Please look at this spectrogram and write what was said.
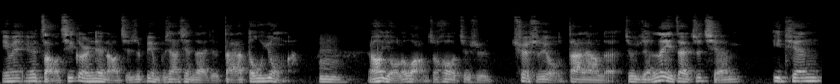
因为因为早期个人电脑其实并不像现在就大家都用嘛，嗯，然后有了网之后，就是确实有大量的就人类在之前一天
